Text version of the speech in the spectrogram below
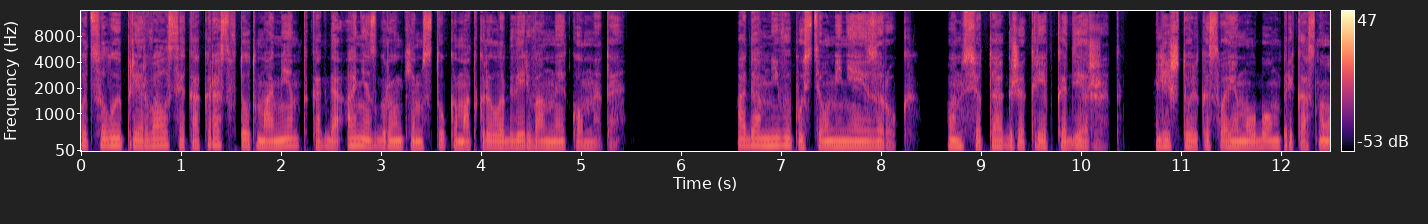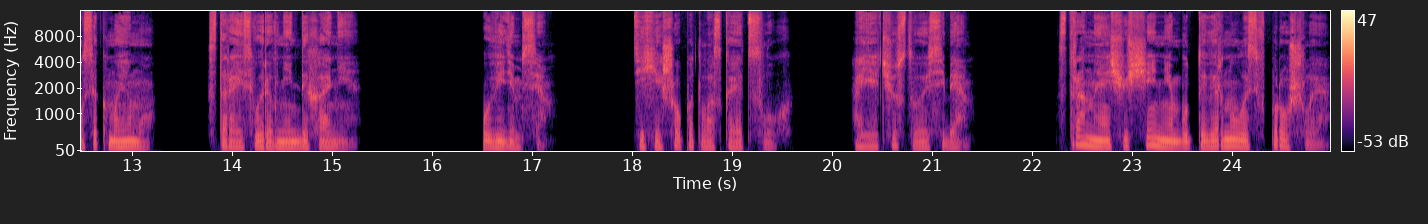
Поцелуй прервался как раз в тот момент, когда Аня с громким стуком открыла дверь ванной комнаты. Адам не выпустил меня из рук. Он все так же крепко держит. Лишь только своим лбом прикоснулся к моему, стараясь выровнять дыхание. «Увидимся», Тихий шепот ласкает слух. А я чувствую себя. Странное ощущение, будто вернулась в прошлое,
